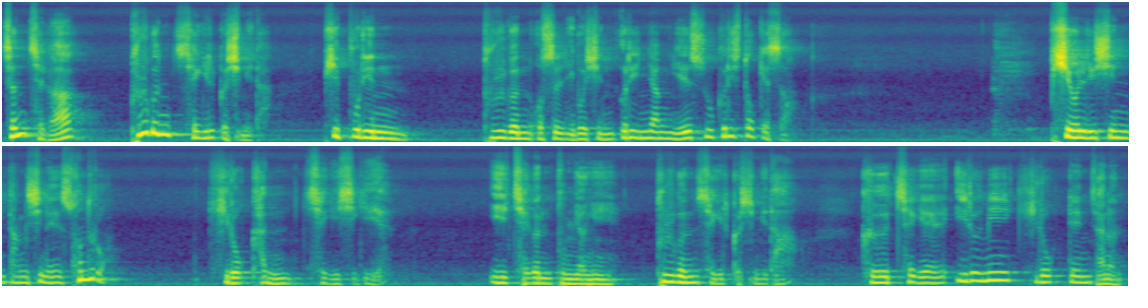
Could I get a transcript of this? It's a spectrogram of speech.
전체가 붉은 책일 것입니다. 피 뿌린 붉은 옷을 입으신 어린 양 예수 그리스도께서 피 흘리신 당신의 손으로 기록한 책이시기에 이 책은 분명히 붉은색일 것입니다. 그 책에 이름이 기록된 자는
